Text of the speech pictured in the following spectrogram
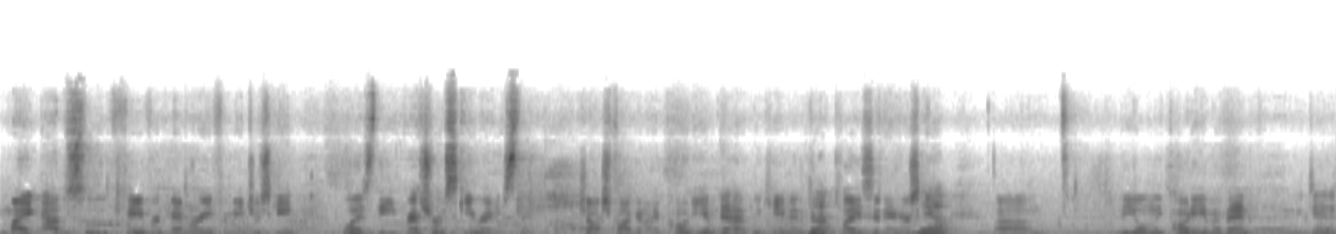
My absolute favorite memory from Interski was the retro ski race that Josh Fogg and I podiumed at. We came in third Yeah. place at Interski, Yeah. um, the only podium event we did.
